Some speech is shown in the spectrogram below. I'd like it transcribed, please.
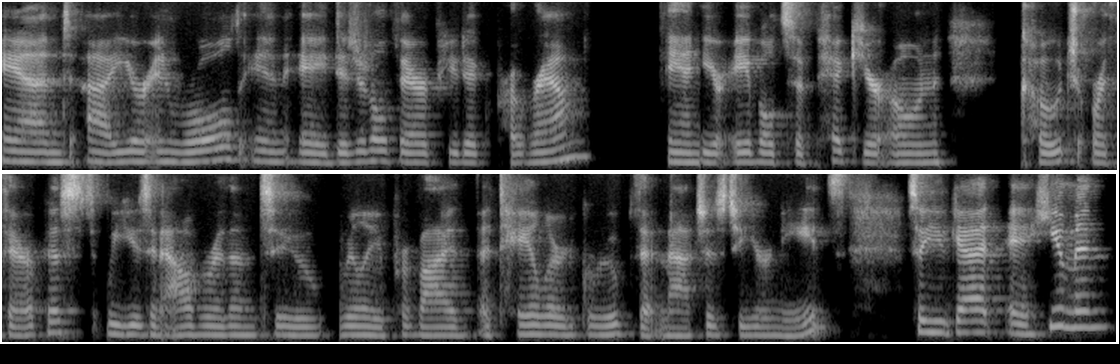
and uh, you're enrolled in a digital therapeutic program and you're able to pick your own coach or therapist, we use an algorithm to really provide a tailored group that matches to your needs. So you get a human,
